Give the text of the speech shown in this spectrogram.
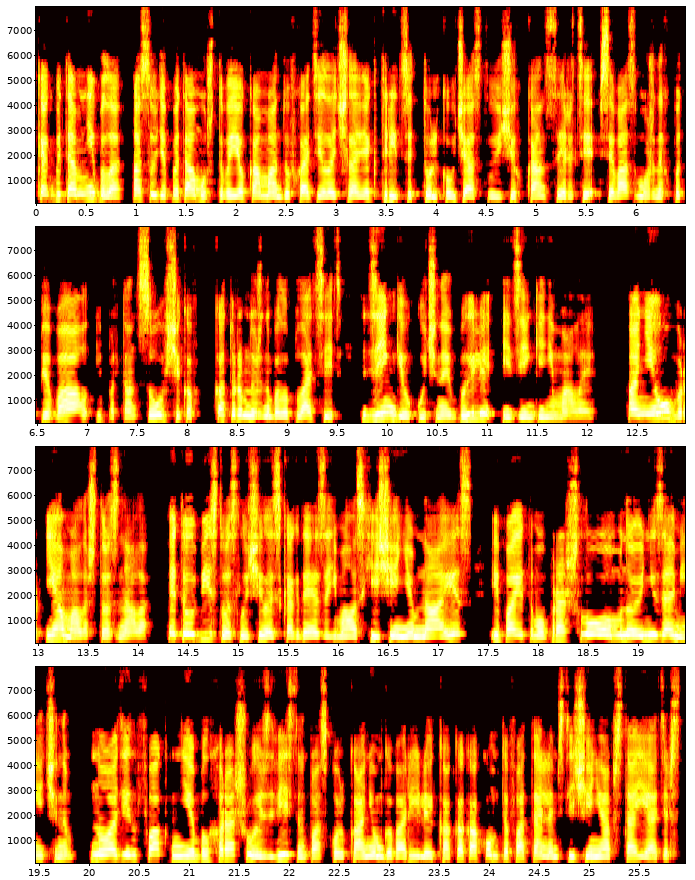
Как бы там ни было, а судя по тому, что в ее команду входило человек 30 только участвующих в концерте всевозможных подпевал и подтанцовщиков, которым нужно было платить, деньги у Кучиной были и деньги немалые. О Необр я мало что знала. Это убийство случилось, когда я занималась хищением на АЭС, и поэтому прошло мною незамеченным. Но один факт мне был хорошо известен, поскольку о нем говорили как о каком-то фатальном стечении обстоятельств.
